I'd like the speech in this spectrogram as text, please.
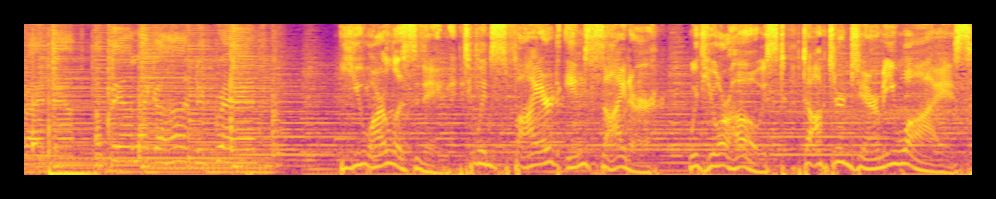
right now, I feel like a hundred grand. You are listening to Inspired Insider with your host, Dr. Jeremy Weisz.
